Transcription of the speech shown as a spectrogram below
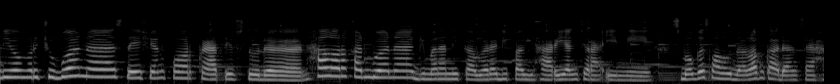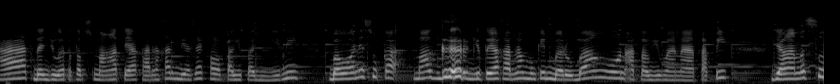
Radio Mercu Buana, Station for Creative Student. Halo rekan Buana, gimana nih kabarnya di pagi hari yang cerah ini? Semoga selalu dalam keadaan sehat dan juga tetap semangat ya, karena kan biasanya kalau pagi-pagi gini bawaannya suka mager gitu ya, karena mungkin baru bangun atau gimana. Tapi jangan lesu,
